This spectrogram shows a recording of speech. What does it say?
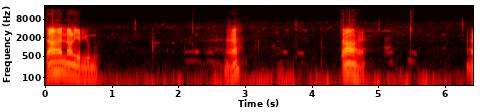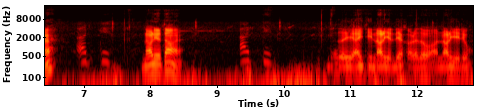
ત્યાં હે નાળિયેર યુગ? હે? ત્યાં હે હે નાળિયેર ત્યાં હે તો એ અહીંથી નાળિયેર દેખાડે તો આ નાળિયેર રહ્યું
